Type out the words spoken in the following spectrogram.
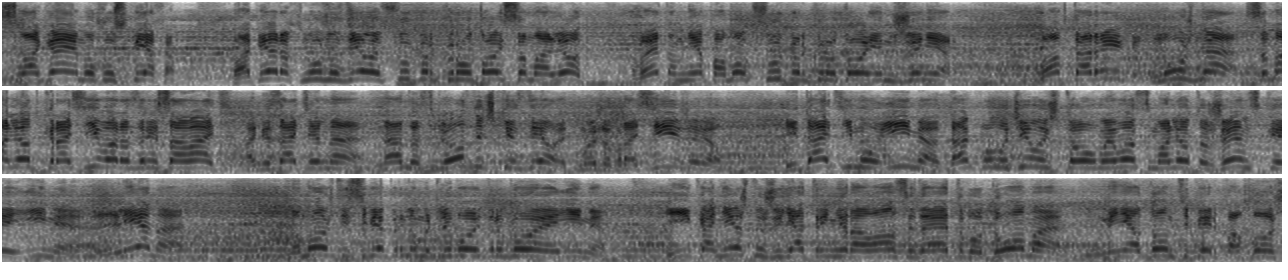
слагаемых успехов. Во-первых, нужно сделать супер крутой самолет. В этом мне помог супер крутой инженер. Во-вторых, нужно самолет красиво разрисовать. Обязательно надо звездочки сделать, мы же в России живем. И дать ему имя. Так получилось, что у моего самолета женское имя – Лена. Но можете себе придумать любое другое имя. И, конечно же, я тренировался до этого дома. У меня дом теперь похож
